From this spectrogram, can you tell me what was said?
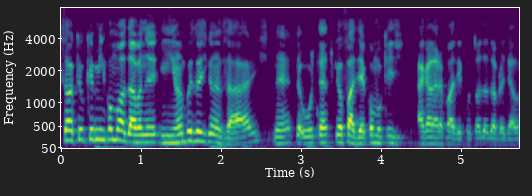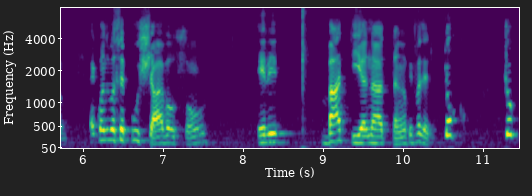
Só que o que me incomodava né, em ambos os ganzares, né? O tanto que eu fazia, como que a galera fazia com toda a dobra dela, é quando você puxava o som, ele batia na tampa e fazia tchuc, tchuc,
